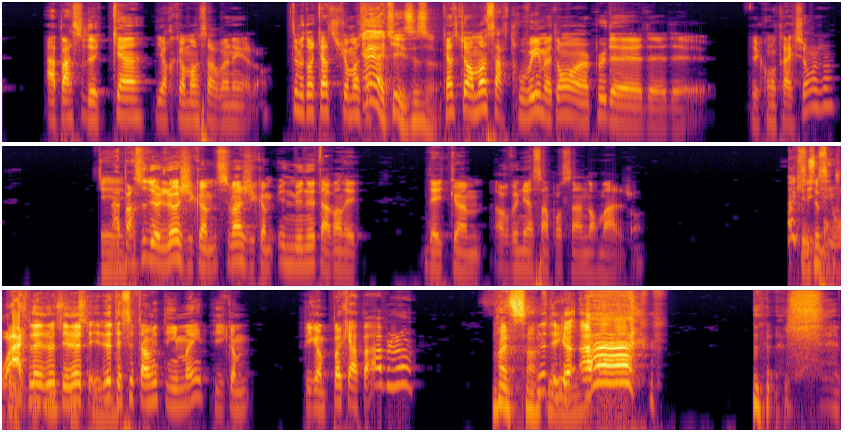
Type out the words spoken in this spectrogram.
à partir de quand il recommence à revenir, genre. Tu sais, mettons, quand tu commences à Ah, ok, c'est ça. quand tu commences à retrouver, mettons, un peu de, de, de, de contraction, genre. Et- À partir de là, j'ai comme, souvent, j'ai comme une minute avant d'être, d'être comme, revenu à 100% normal, genre. Ok, C'est, bon. là, là, t'es là, t'es là, t'essaies de fermer tes mains, pis comme, t'es comme pas capable, genre. Ouais, tu sens Là, t'es comme, ah!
